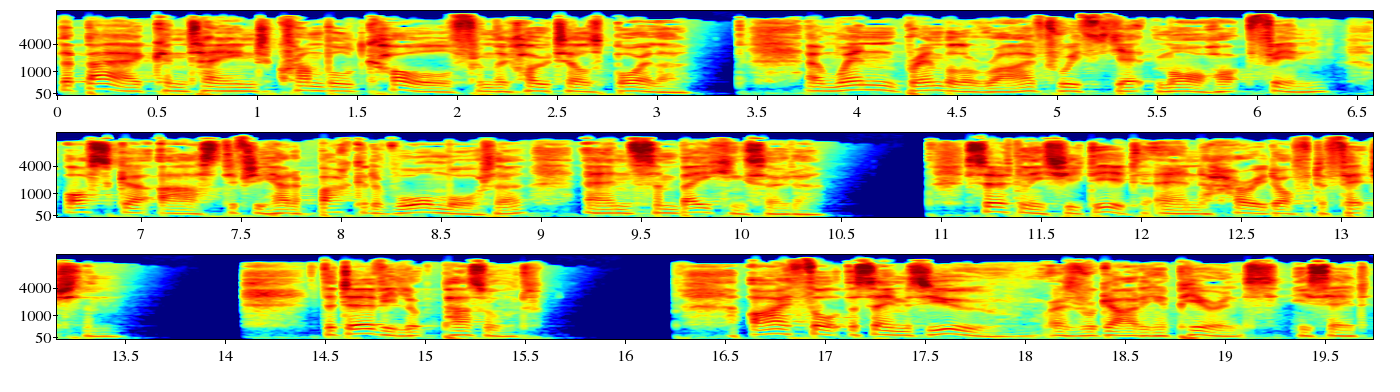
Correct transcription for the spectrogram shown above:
The bag contained crumbled coal from the hotel's boiler, and when Bremble arrived with yet more hot fin, Oscar asked if she had a bucket of warm water and some baking soda. Certainly she did, and hurried off to fetch them. The Dervy looked puzzled. I thought the same as you as regarding appearance, he said.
